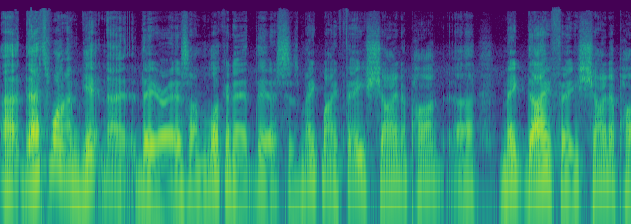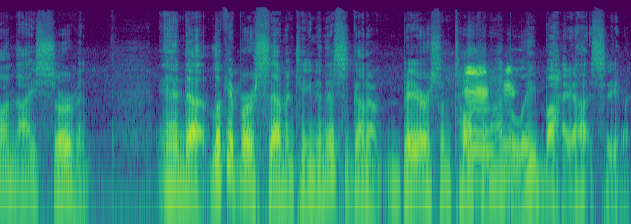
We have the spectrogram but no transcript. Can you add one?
uh, that's what I'm getting at there as I'm looking at this is make my face shine upon, uh, make thy face shine upon thy servant. And uh, look at verse 17, and this is going to bear some talking, mm-hmm. I believe, by us here.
